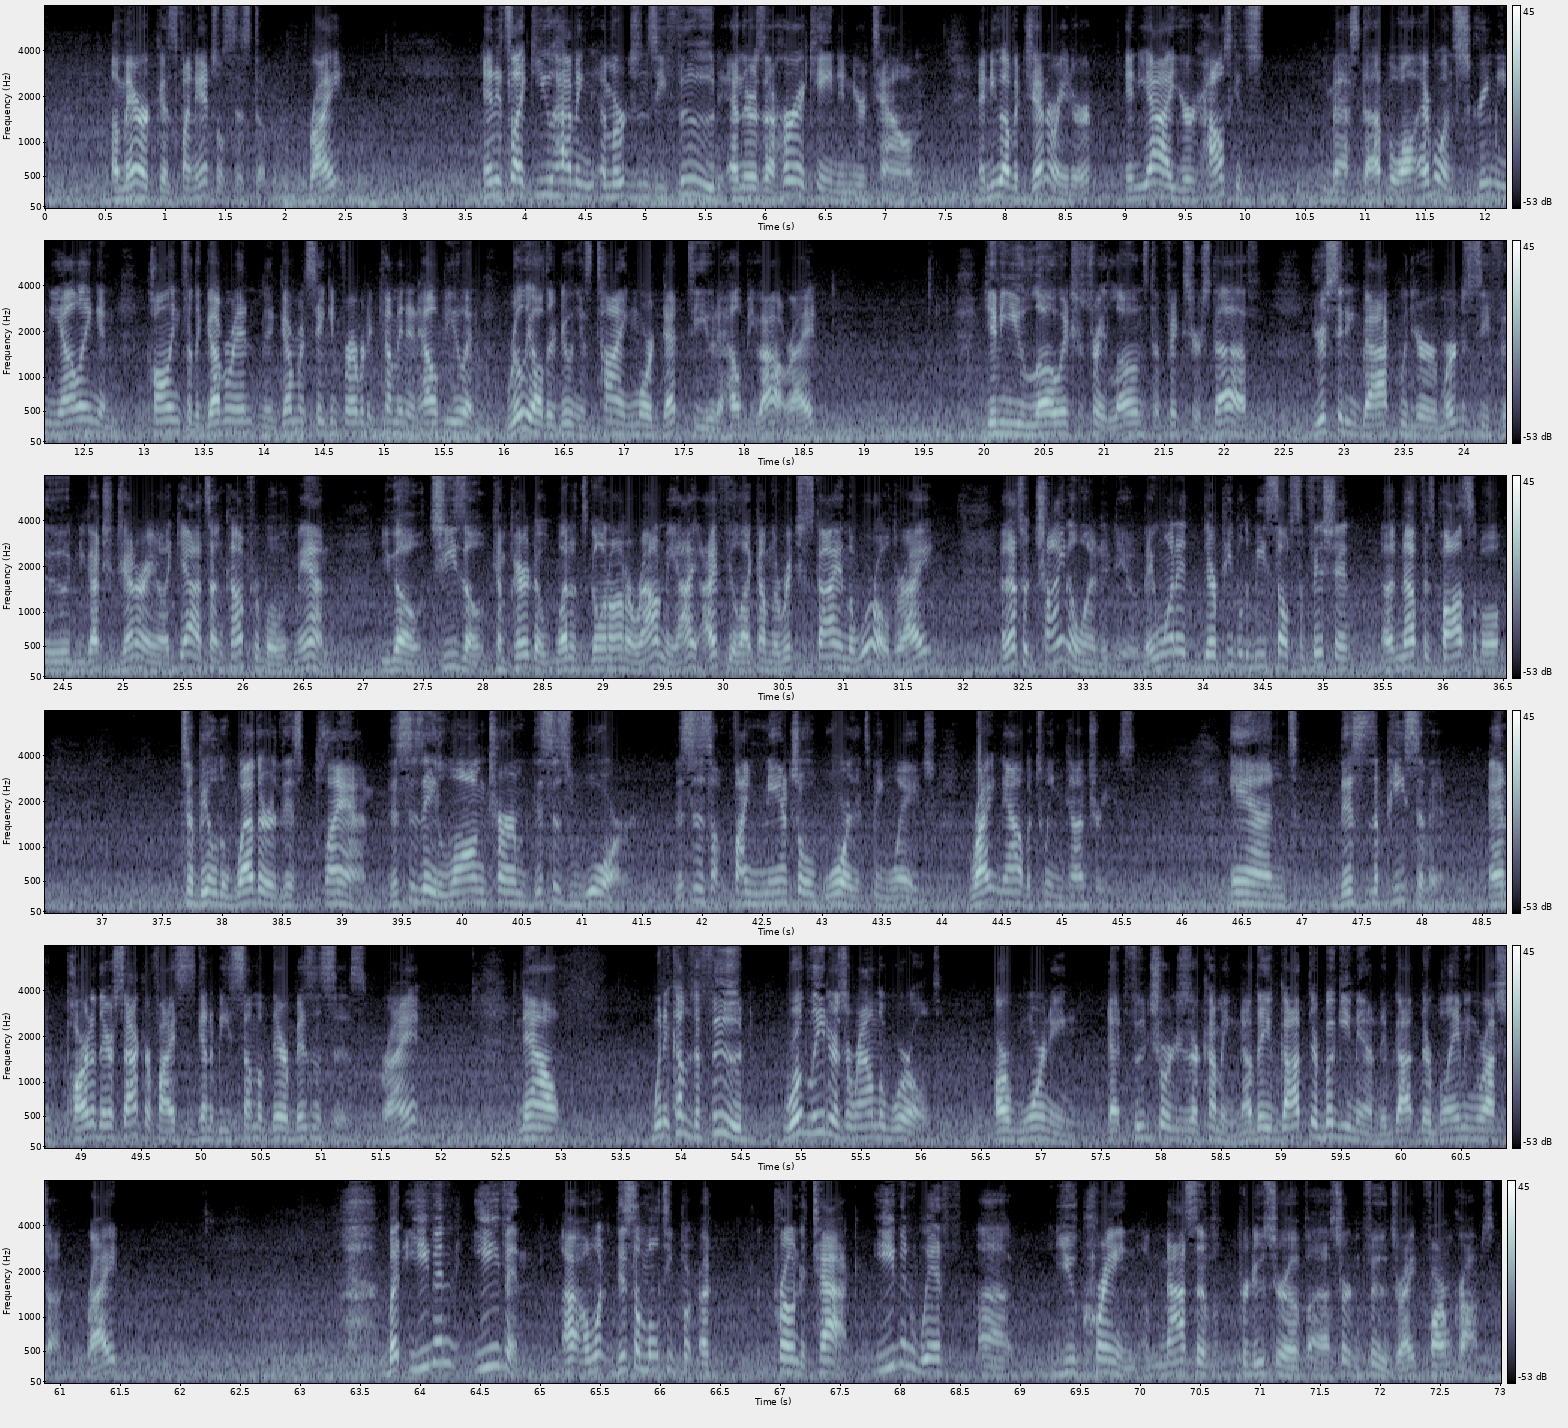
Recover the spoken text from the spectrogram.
America's financial system, right? And it's like you having emergency food and there's a hurricane in your town and you have a generator, and yeah, your house gets messed up, but while everyone's screaming, yelling, and calling for the government, and the government's taking forever to come in and help you, and really all they're doing is tying more debt to you to help you out, right? Giving you low interest rate loans to fix your stuff. You're sitting back with your emergency food and you got your generator, like, yeah, it's uncomfortable, but man, you go, geez, oh, compared to what's going on around me, I, I feel like I'm the richest guy in the world, right? And that's what China wanted to do. They wanted their people to be self sufficient enough as possible to be able to weather this plan. This is a long term, this is war. This is a financial war that's being waged right now between countries. And this is a piece of it. And part of their sacrifice is going to be some of their businesses, right? Now, when it comes to food, world leaders around the world are warning that food shortages are coming. Now, they've got their boogeyman, they've got, they're blaming Russia, right? But even, even, uh, I want this is a multi uh, prone attack, even with uh, Ukraine, a massive producer of uh, certain foods, right, farm crops,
